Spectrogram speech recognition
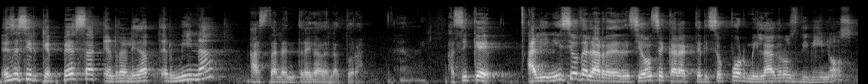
Es decir, que Pesach en realidad termina hasta la entrega de la Torah. Así que al inicio de la redención se caracterizó por milagros divinos.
